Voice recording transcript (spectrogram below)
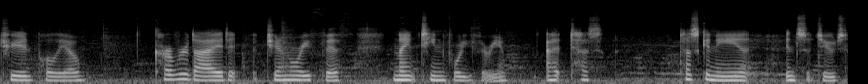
treated polio. Carver died January 5, 1943, at Tus- Tuskegee Institute.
